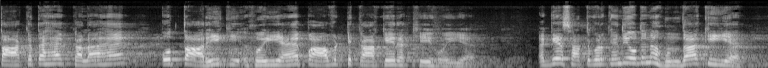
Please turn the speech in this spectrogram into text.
ਤਾਕਤ ਹੈ, ਕਲਾ ਹੈ, ਉਹ ਧਾਰੀ ਕੀ- ਹੋਈ ਹੈ, ਭਾਵ ਟਿਕਾ ਕੇ ਰੱਖੀ ਹੋਈ ਹੈ। ਅੱਗੇ ਸਤਿਗੁਰ ਕਹਿੰਦੇ ਉਹਦੇ ਨਾਲ ਹੁੰਦਾ ਕੀ ਹੈ?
